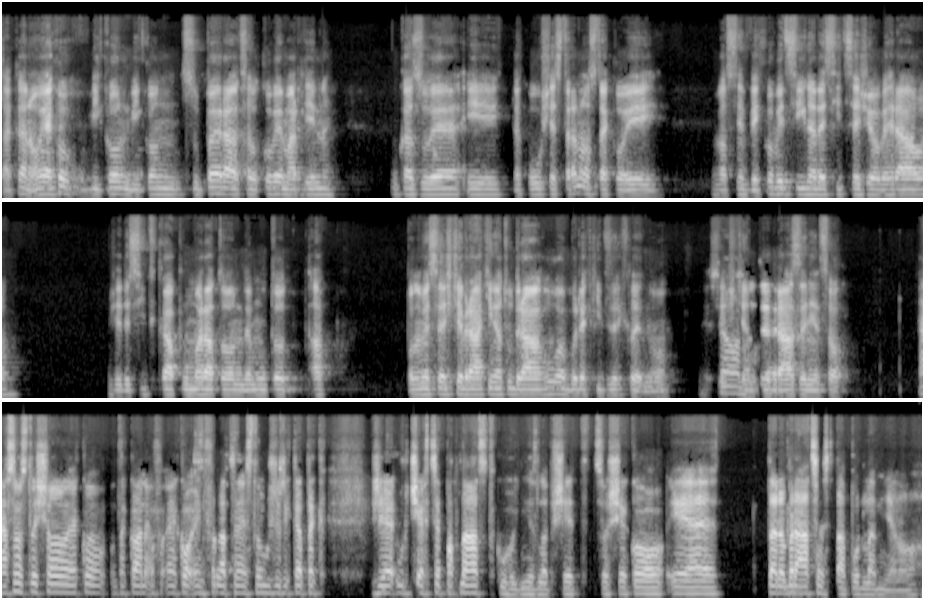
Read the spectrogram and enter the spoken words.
takhle no, jako výkon, výkon super a celkově Martin ukazuje i takovou šestranost, jako i vlastně v Věchovicích na desítce, že ho vyhrál, že desítka, půlmaraton, jde mu to a podle mě se ještě vrátí na tu dráhu a bude chtít zrychlit, no. Jestli no, ještě no. na té dráze něco. Já jsem slyšel jako taková ne, jako informace, jestli to můžu říkat, tak že určitě chce patnáctku hodně zlepšit, což jako je ta dobrá cesta, podle mě. No.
